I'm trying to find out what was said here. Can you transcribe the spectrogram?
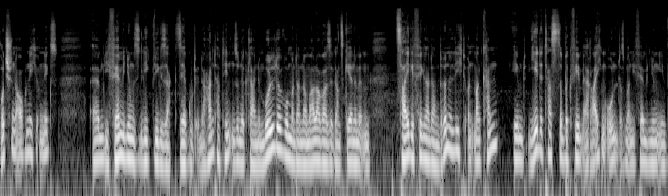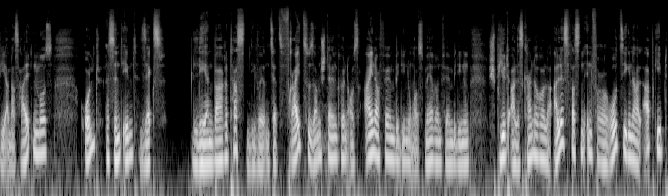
rutschen auch nicht und nichts. Ähm, die Fernbedienung liegt, wie gesagt, sehr gut in der Hand, hat hinten so eine kleine Mulde, wo man dann normalerweise ganz gerne mit dem Zeigefinger dann drinnen liegt und man kann eben jede Taste bequem erreichen, ohne dass man die Fernbedienung irgendwie anders halten muss. Und es sind eben sechs lernbare Tasten, die wir uns jetzt frei zusammenstellen können aus einer Fernbedienung, aus mehreren Fernbedienungen. Spielt alles keine Rolle. Alles, was ein Infrarotsignal abgibt,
